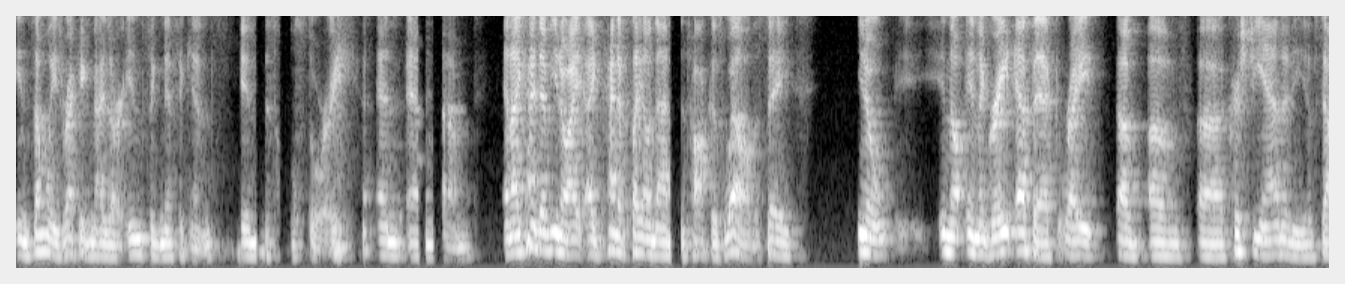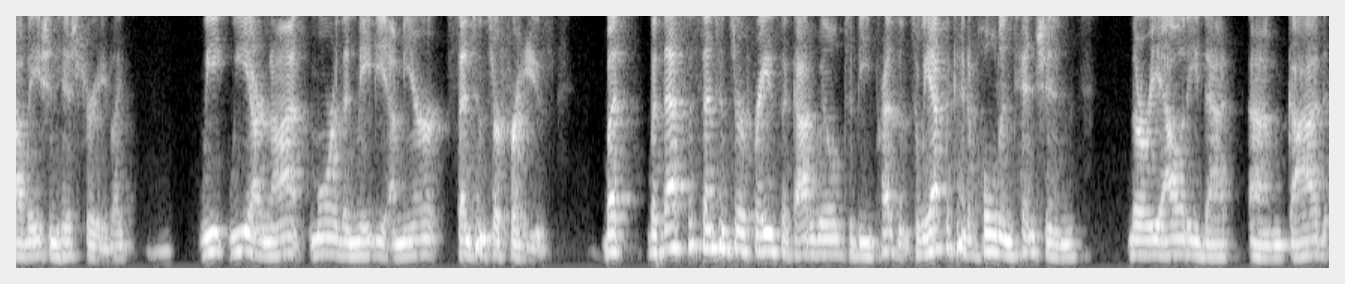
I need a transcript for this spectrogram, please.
in some ways, recognize our insignificance in this whole story. and and um, and I kind of, you know, I, I kind of play on that in the talk as well to say, you know, in the in the great epic, right, of of uh, Christianity of salvation history, like we we are not more than maybe a mere sentence or phrase but but that's a sentence or a phrase that god willed to be present so we have to kind of hold in tension the reality that um, God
